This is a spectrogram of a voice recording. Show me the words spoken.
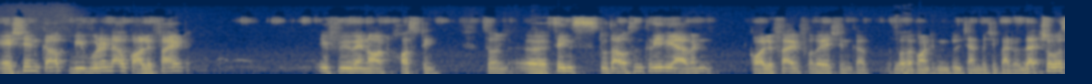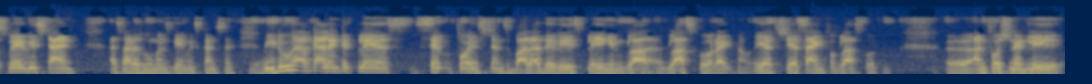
Asian Cup we wouldn't have qualified if we were not hosting. So uh, since 2003, we haven't qualified for the Asian Cup for yeah. the Continental Championship at all. That shows where we stand as far as women's game is concerned. Yeah. We do have talented players. For instance, Bala Devi is playing in Gla- Glasgow right now. Yes, she has signed for Glasgow. Uh, unfortunately,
